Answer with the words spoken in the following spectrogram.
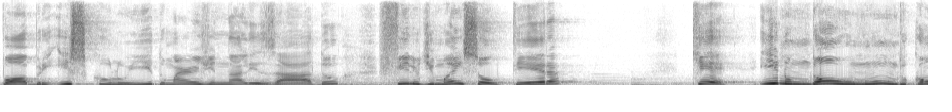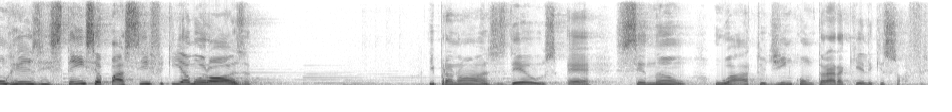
pobre, excluído, marginalizado, filho de mãe solteira que inundou o mundo com resistência pacífica e amorosa. E para nós, Deus é senão o ato de encontrar aquele que sofre.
